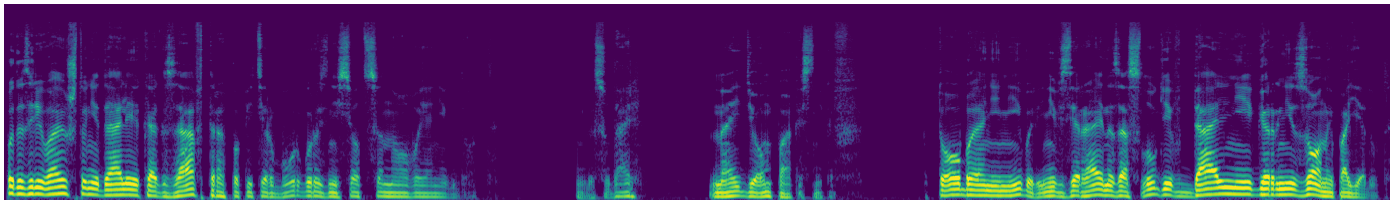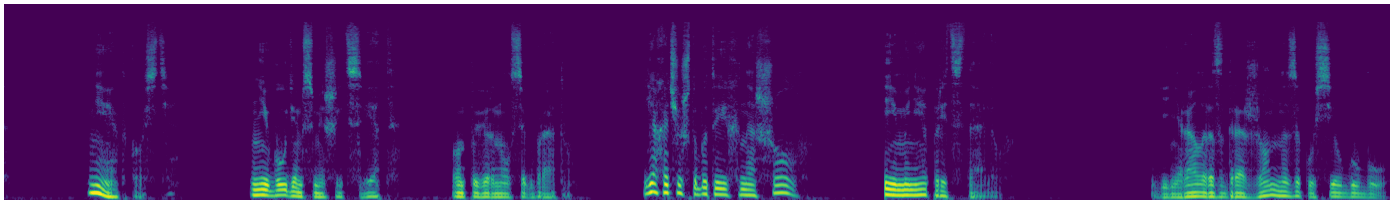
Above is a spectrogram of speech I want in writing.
Подозреваю, что не далее, как завтра, по Петербургу разнесется новый анекдот. Государь, найдем пакостников. Кто бы они ни были, невзирая на заслуги, в дальние гарнизоны поедут. Нет, Костя, не будем смешить свет. Он повернулся к брату. Я хочу, чтобы ты их нашел и мне представил. Генерал раздраженно закусил губу.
